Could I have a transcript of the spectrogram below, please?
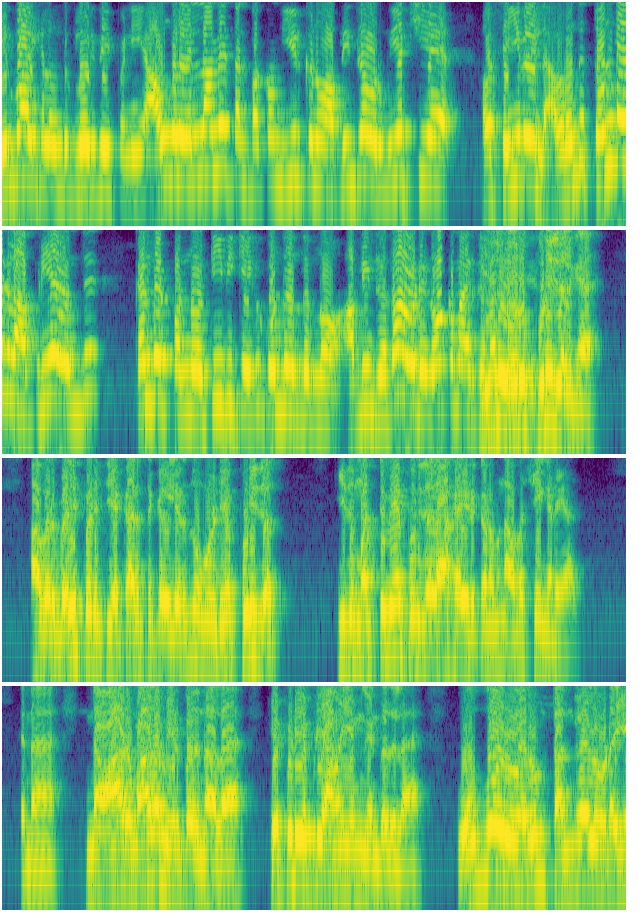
நிர்வாகிகளை வந்து குளோரிஃபை பண்ணி அவங்கள எல்லாமே தன் பக்கம் ஈர்க்கணும் அப்படின்ற ஒரு முயற்சியை அவர் செய்யவே இல்லை. அவர் வந்து தொண்டர்களை அப்படியே வந்து கன்வெர்ட் பண்ணும் டிவிகேக்கு கொண்டு வந்துடணும் அப்படின்றது அவருடைய நோக்கமா இருக்கு ஒரு புரிதல்ங்க. அவர் வெளிப்படுத்திய கருத்துக்களில் இருந்து உங்களுடைய புரிதல். இது மட்டுமே புரிதலாக இருக்கணும்னு அவசியம் கிடையாது. என்ன? இன்னும் ஆறு மாதம் இருப்பதனால எப்படி எப்படி அமையும் என்பதுல ஒவ்வொருவரும் தங்களுடைய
